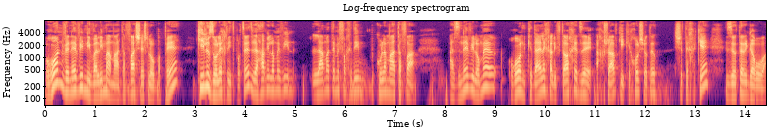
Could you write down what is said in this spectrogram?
רון ונביל נבהלים מהמעטפה שיש לו בפה כאילו זה הולך להתפוצץ והארי לא מבין למה אתם מפחדים כולה מעטפה. אז נביל אומר רון כדאי לך לפתוח את זה עכשיו כי ככל שיותר שתחכה זה יותר גרוע.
